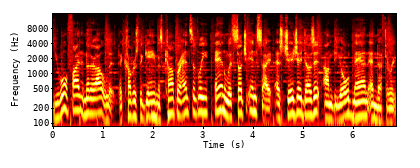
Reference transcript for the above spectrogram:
You won't find another outlet that covers the game as comprehensively and with such insight as JJ does it on The Old Man and the Three.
